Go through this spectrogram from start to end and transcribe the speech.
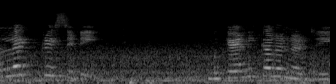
electricity mechanical energy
